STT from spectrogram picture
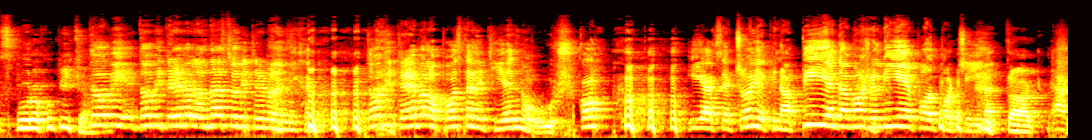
Z pół roku picia. To bi, to bi trebalo, znaš što bi trebalo Mihaj? To bi trebalo postaviti jedno uško i jak se čovjek napije da može lijepo odpočivati. Tak. Tak.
